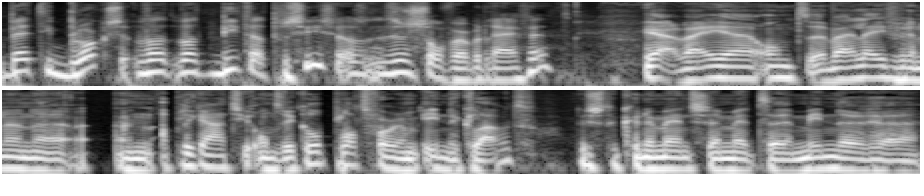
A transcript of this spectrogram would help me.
Betty Blocks, wat, wat biedt dat precies? Het is een softwarebedrijf, hè? Ja, wij, ont, wij leveren een, een applicatie-ontwikkelplatform in de cloud. Dus dan kunnen mensen met minder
